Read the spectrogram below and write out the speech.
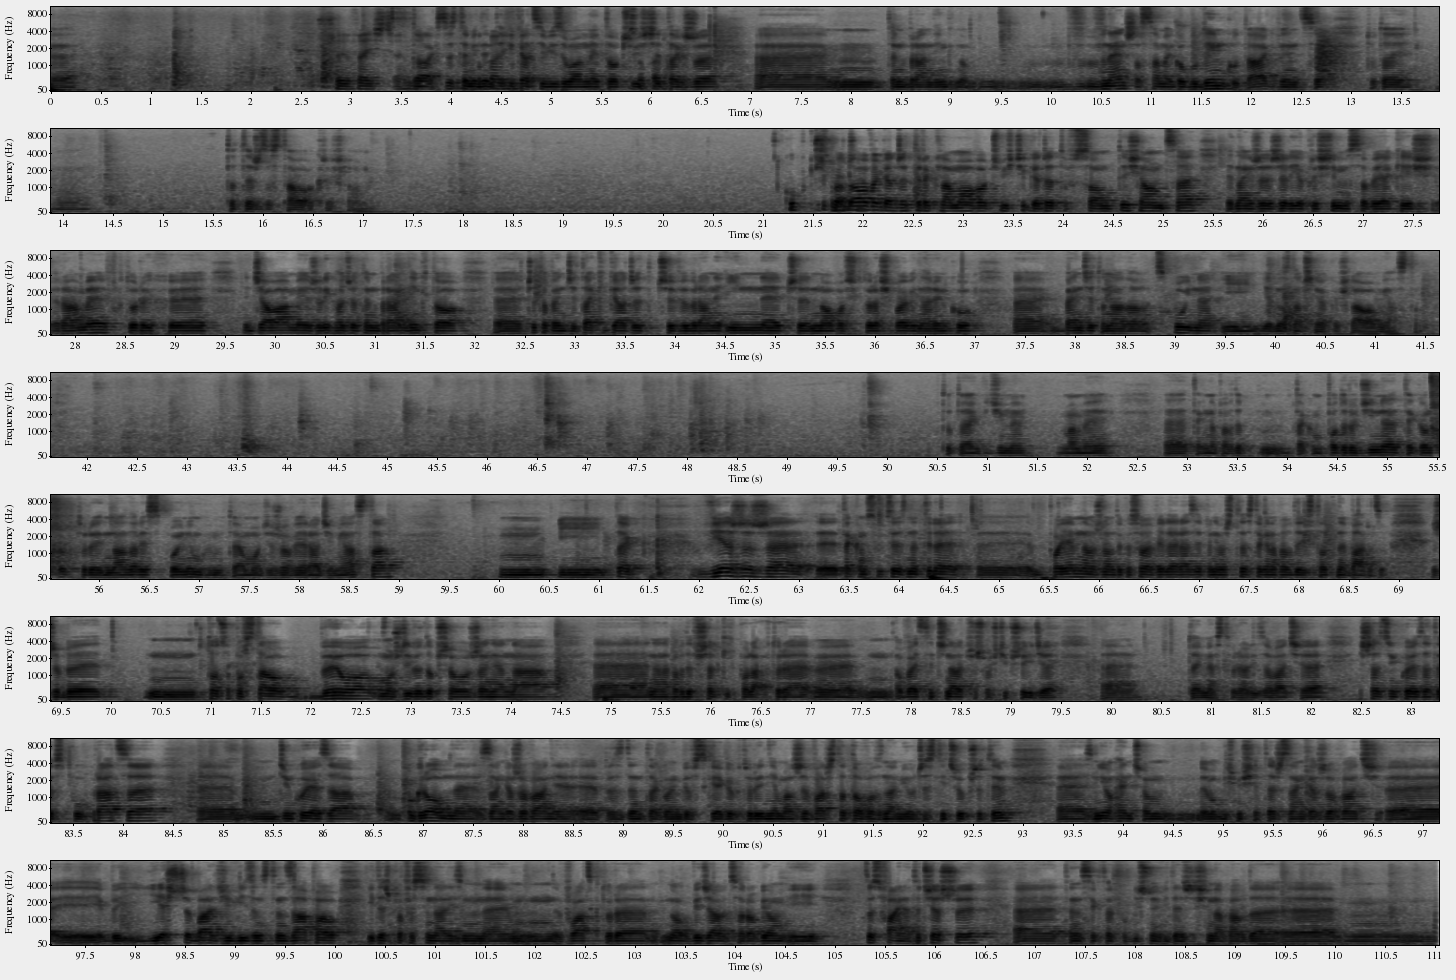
Przy wejściach do Tak, system pokoju. identyfikacji wizualnej to oczywiście Super. także e, mm, ten branding no, wnętrza samego budynku, tak? Więc tutaj e, to też zostało określone. Kubki Przykładowe gadżety reklamowe, oczywiście gadżetów są tysiące, jednakże jeżeli określimy sobie jakieś ramy, w których e, działamy, jeżeli chodzi o ten branding, to e, czy to będzie taki gadżet, czy wybrany inny, czy nowość, która się pojawi na rynku, e, będzie to nadal spójne i jednoznacznie określało miasto. Tutaj jak widzimy mamy e, tak naprawdę taką podrodzinę tego logo, który nadal jest spójny. Mówimy tutaj o Młodzieżowej Radzie Miasta. Mm, I tak wierzę, że e, ta konstrukcja jest na tyle e, pojemna, używam tego słowa wiele razy, ponieważ to jest tak naprawdę istotne bardzo, żeby mm, to, co powstało, było możliwe do przełożenia na, na naprawdę wszelkich polach, które e, m, obecnie czy nawet w przyszłości przyjdzie tutaj miastu realizować. E, Jeszcze raz dziękuję za tę współpracę. E, Dziękuję za ogromne zaangażowanie e, prezydenta Gołębiowskiego, który niemalże warsztatowo z nami uczestniczył przy tym. Z miłą chęcią my mogliśmy się też zaangażować, jakby jeszcze bardziej widząc ten zapał i też profesjonalizm władz, które no, wiedziały co robią i to jest fajne, to cieszy. E, Ten sektor publiczny widać, że się naprawdę e, mm,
